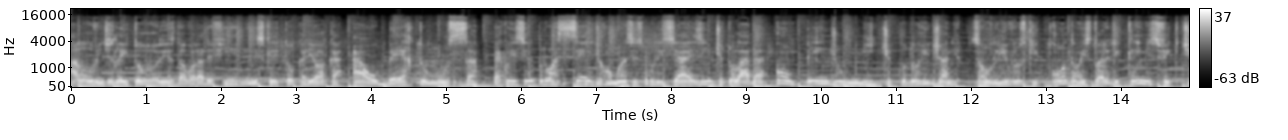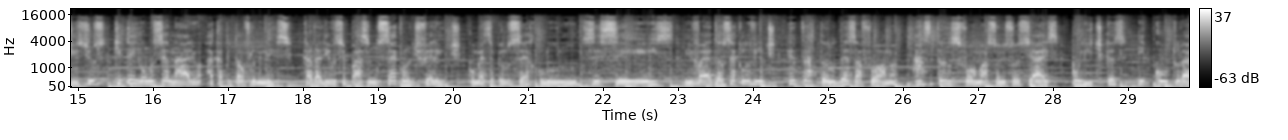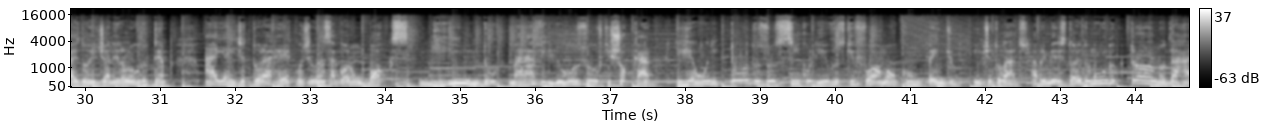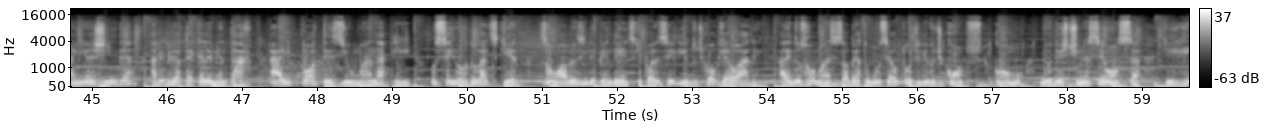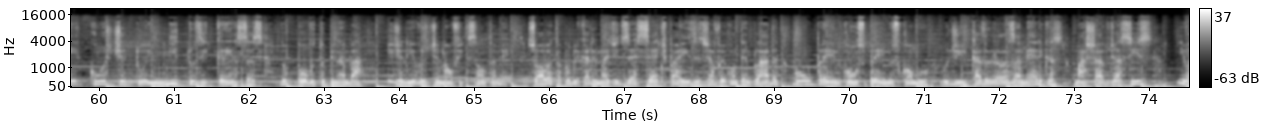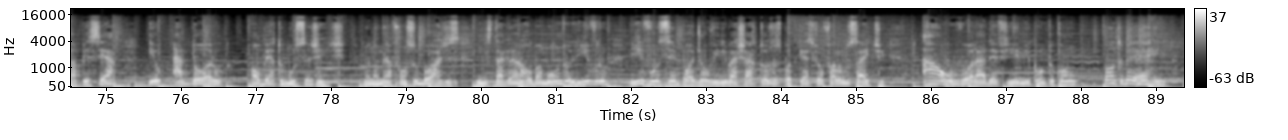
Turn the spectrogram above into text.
Alô, ouvintes leitores da Alvorada FM. O escritor carioca Alberto Mussa é conhecido por uma série de romances policiais intitulada Compêndio Mítico do Rio de Janeiro. São livros que contam a história de crimes fictícios que têm como cenário a capital fluminense. Cada livro se passa em um século diferente. Começa pelo século XVI e vai até o século XX, retratando dessa forma as transformações sociais, políticas e culturais do Rio de Janeiro ao longo do tempo. Aí a editora Record lança agora um box lindo, maravilhoso, fiquei chocado que reúne todos os cinco livros que formam o compêndio, intitulados A Primeira História do Mundo, Trono da Rainha Ginga, A Biblioteca Elementar, A Hipótese Humana e O Senhor do Lado Esquerdo. São obras independentes que podem ser lidas de qualquer ordem. Além dos romances, Alberto Mussa é autor de livros de contos, como Meu Destino é Ser Onça, que reconstitui mitos e crenças do povo tupinambá, e de livros de não ficção também. Sua obra está publicada em mais de 17 países e já foi contemplada com, o prêmio, com os prêmios como o de Casa das Américas, Machado de Assis e o APCA. Eu adoro Alberto Mussa, gente. Meu nome é Afonso Borges, Instagram arroba Mundo Livro e você pode ouvir e baixar todos os podcasts que eu falo no site alvoradafm.com.br.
